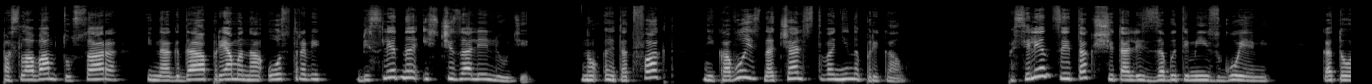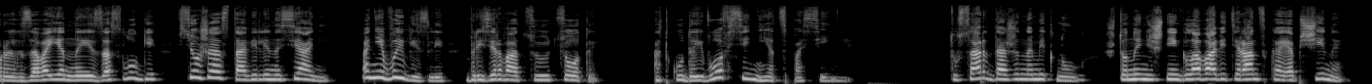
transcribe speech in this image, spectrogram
По словам Тусара, иногда прямо на острове бесследно исчезали люди, но этот факт никого из начальства не напрягал. Поселенцы и так считались забытыми изгоями, которых за военные заслуги все же оставили на Сиане. Они вывезли в резервацию Цоты, откуда и вовсе нет спасения. Тусар даже намекнул, что нынешний глава ветеранской общины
